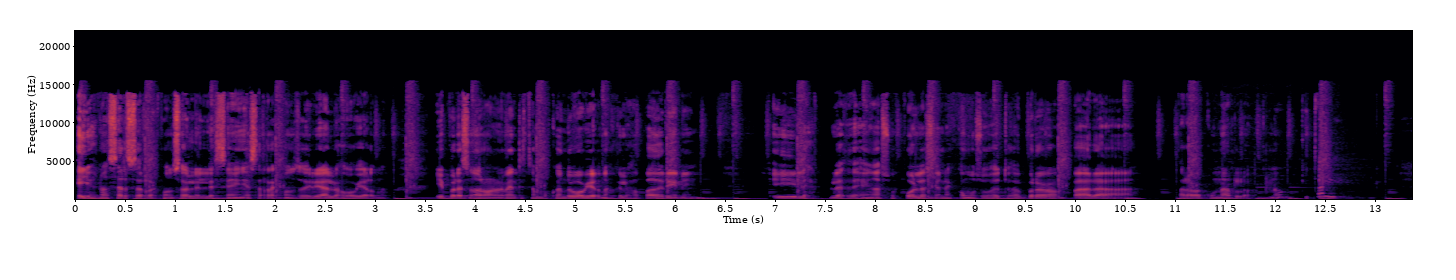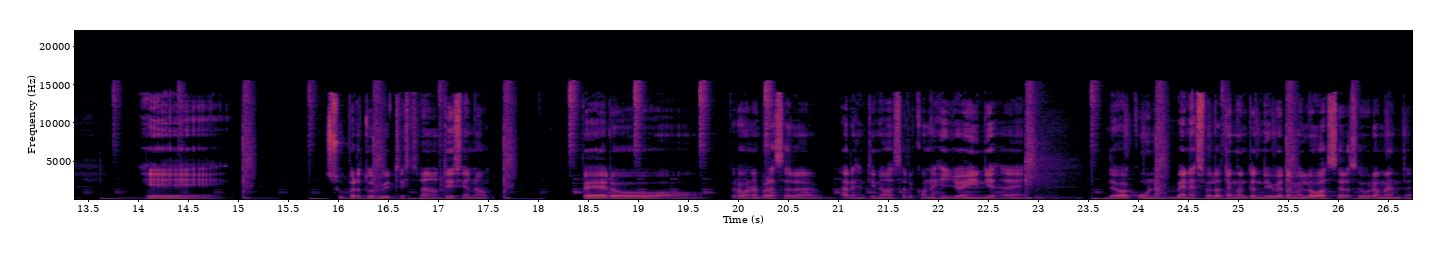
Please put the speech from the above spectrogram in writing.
Ellos no hacerse responsables, les ceden esa responsabilidad a los gobiernos. Y por eso normalmente están buscando gobiernos que los apadrinen y les, les dejen a sus poblaciones como sujetos de prueba para, para vacunarlos, ¿no? ¿Qué tal? Eh, super turbio y triste la noticia, ¿no? Pero pero bueno, para ser Argentina va a ser conejillo de indias de, de vacunas. Venezuela tengo entendido que también lo va a hacer seguramente.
